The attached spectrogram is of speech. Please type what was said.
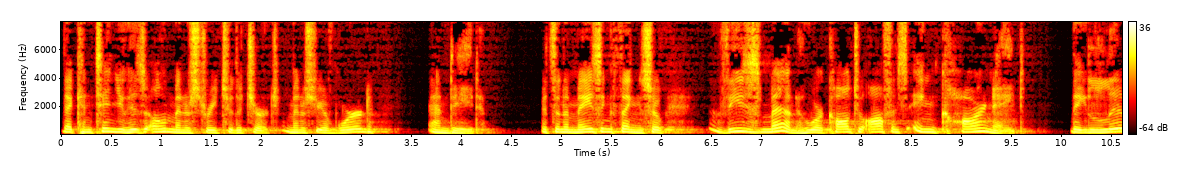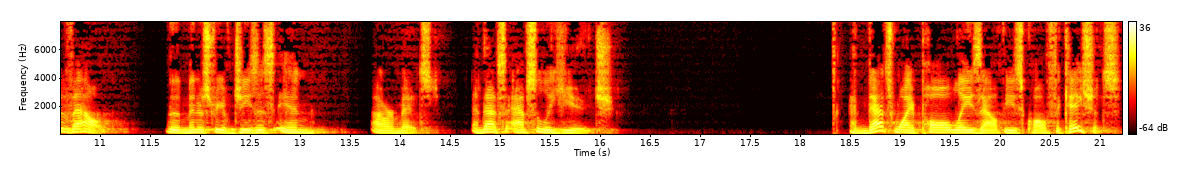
that continue His own ministry to the church ministry of word and deed. It's an amazing thing. So these men who are called to office incarnate, they live out the ministry of Jesus in our midst. And that's absolutely huge. And that's why Paul lays out these qualifications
